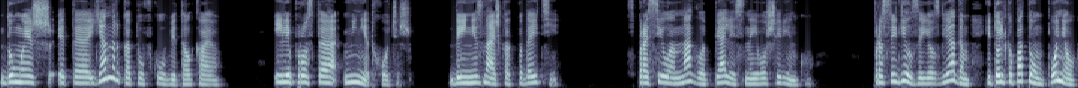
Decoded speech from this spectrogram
Думаешь, это я наркоту в клубе толкаю? Или просто минет хочешь? Да и не знаешь, как подойти. Спросила нагло, пялясь на его ширинку проследил за ее взглядом и только потом понял,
